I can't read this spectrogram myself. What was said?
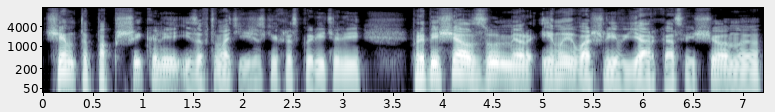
чем-то попшикали из автоматических распылителей, пропищал зуммер, и мы вошли в ярко освещенную,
